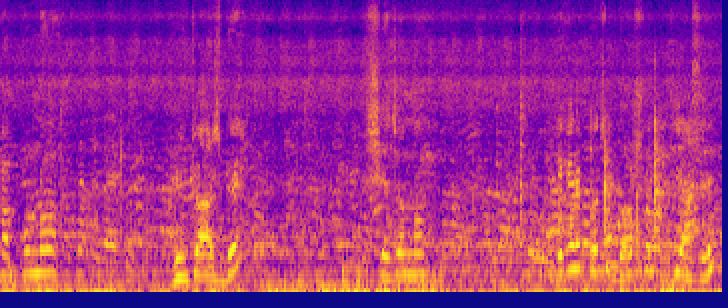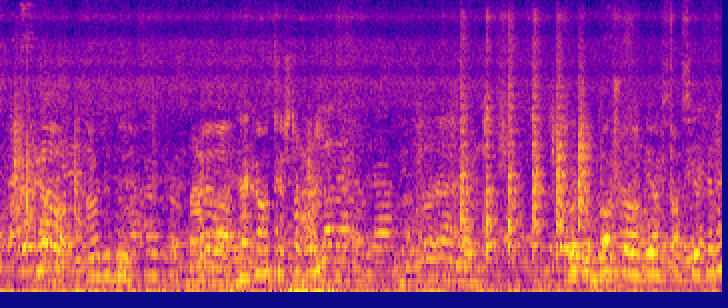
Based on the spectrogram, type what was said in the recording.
সম্পূর্ণ ভিউটা আসবে। সেজন্য এখানে প্রচুর দর্শনার্থী আছে। আমি যদি দেখানোর চেষ্টা করি প্রচুর দর্শনার্থী আস- আছে এখানে।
